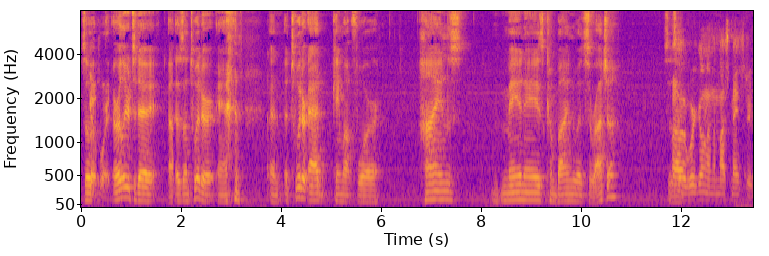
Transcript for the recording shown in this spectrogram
So Go for it. earlier today, uh, I was on Twitter, and and a Twitter ad came up for Heinz mayonnaise combined with sriracha. So Uh, like- we're going on the Must Master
